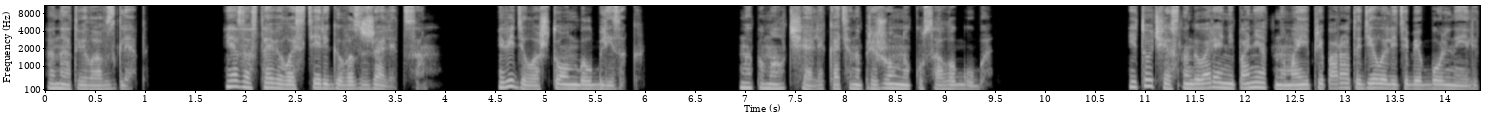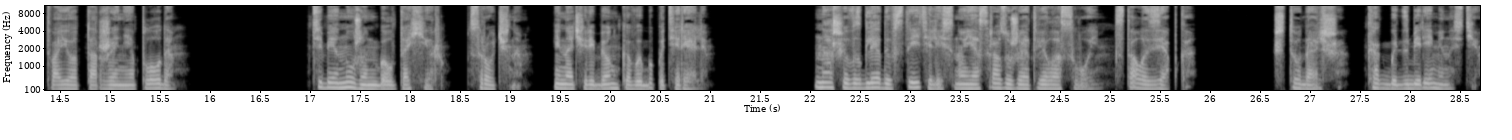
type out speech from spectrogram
Она отвела взгляд. Я заставила Стерегова сжалиться. Видела, что он был близок. Мы помолчали, Катя напряженно кусала губы. И то, честно говоря, непонятно, мои препараты делали тебе больно или твое отторжение плода. Тебе нужен был Тахир, срочно, иначе ребенка вы бы потеряли. Наши взгляды встретились, но я сразу же отвела свой, стала зябко. Что дальше? Как быть с беременностью?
